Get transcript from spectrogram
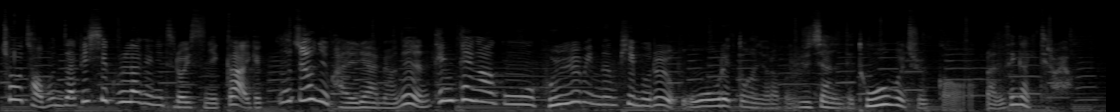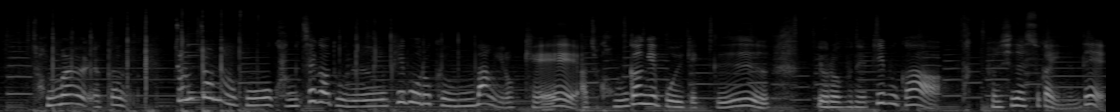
초저분자 PC 콜라겐이 들어있으니까 이게 꾸준히 관리하면 은 탱탱하고 볼륨 있는 피부를 오랫동안 여러분 유지하는 데 도움을 줄 거라는 생각이 들어요. 정말 약간 쫀쫀하고 광채가 도는 피부로 금방 이렇게 아주 건강해 보이게끔 여러분의 피부가 탁 변신할 수가 있는데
